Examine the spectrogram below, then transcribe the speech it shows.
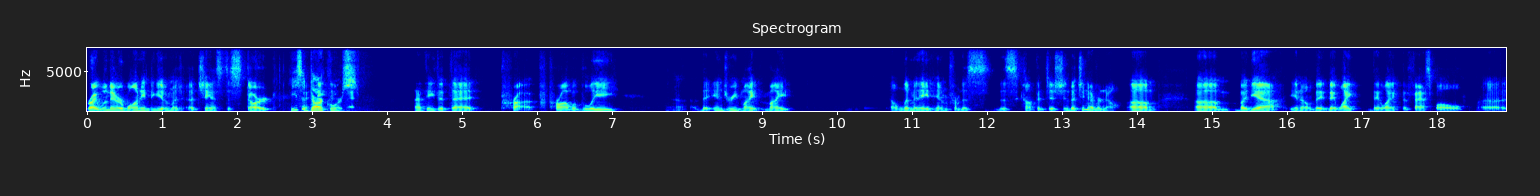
right when they were wanting to give him a, a chance to start, He's a dark that horse. I think that that pro- probably uh, the injury might might eliminate him from this this competition, but you never know. Um, um, but yeah, you know they they like they like the fastball uh,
